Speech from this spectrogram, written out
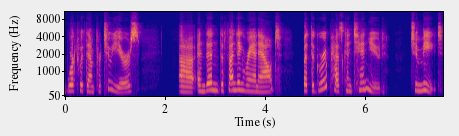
worked with them for two years. Uh, and then the funding ran out, but the group has continued to meet.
